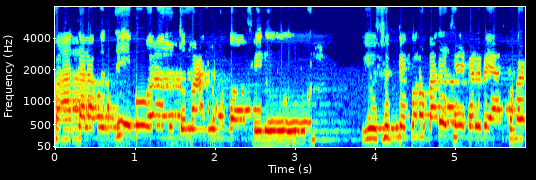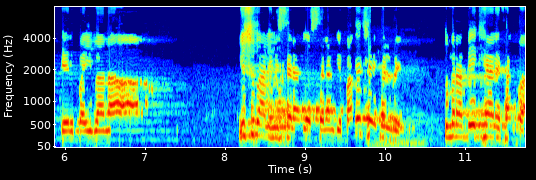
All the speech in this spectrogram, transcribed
আনতুম আনহু গাফিলুন। ইউসুফকে কোনো বাঘে খেয়ে ফেলবে আর তোমরা টের পাইবা না। ইউসুফ আলাইহিস সালামকে বাঘে খেয়ে ফেলবে। তোমরা বেখেয়ালে থাকবা,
